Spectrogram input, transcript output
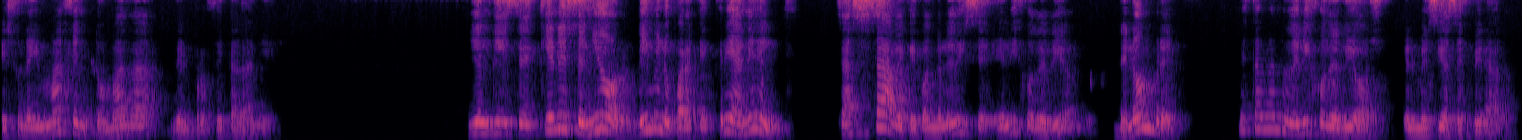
es una imagen tomada del profeta Daniel. Y él dice, ¿quién es Señor? Dímelo para que crea en él. Ya sabe que cuando le dice el Hijo de Dios, del hombre, le está hablando del Hijo de Dios, el Mesías esperado.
